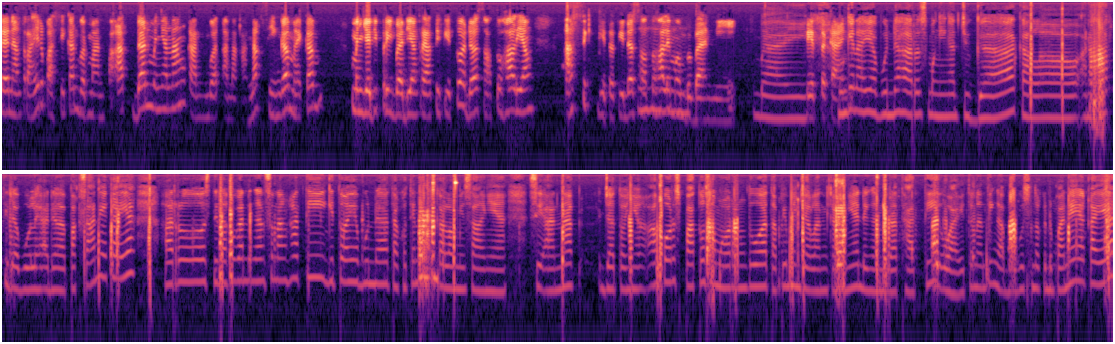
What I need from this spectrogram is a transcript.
Dan yang terakhir pastikan bermanfaat dan menyenangkan buat anak-anak sehingga mereka menjadi pribadi yang kreatif itu adalah satu hal yang asik gitu, tidak suatu hal yang Mhm. membebani Baik. gitu kan. Mungkin ayah bunda harus mengingat juga kalau anak-anak tidak boleh ada paksaan ya kak ya Harus dilakukan dengan senang hati gitu ayah bunda Takutnya nanti kalau misalnya si anak jatuhnya aku harus patuh sama orang tua Tapi menjalankannya dengan berat hati Wah itu nanti nggak bagus untuk ke depannya ya kak ya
